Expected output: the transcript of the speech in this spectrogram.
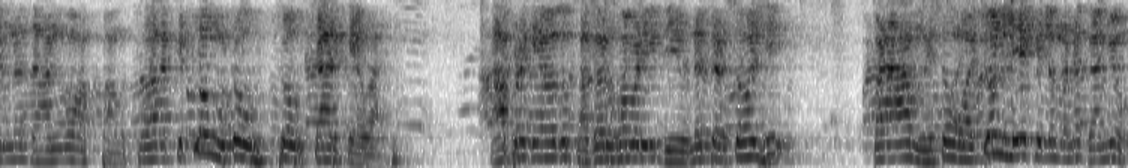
એમને દાનમાં આપવામાં તો આ કેટલો મોટો ઉત્સવ ઉપચાર કહેવાય. આપણે કહેવાય કે પગાર વળી દેવને ચડતો હોય છે. પણ આ મેં તો વાંચો ને લેખ એટલે મને ગમ્યો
